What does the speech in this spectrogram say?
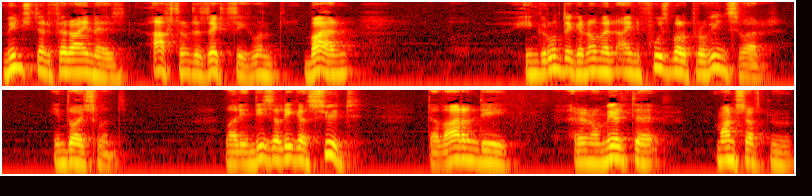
Münchner Vereine 1860 und Bayern im Grunde genommen eine Fußballprovinz war in Deutschland. Weil in dieser Liga Süd, da waren die renommierten Mannschaften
